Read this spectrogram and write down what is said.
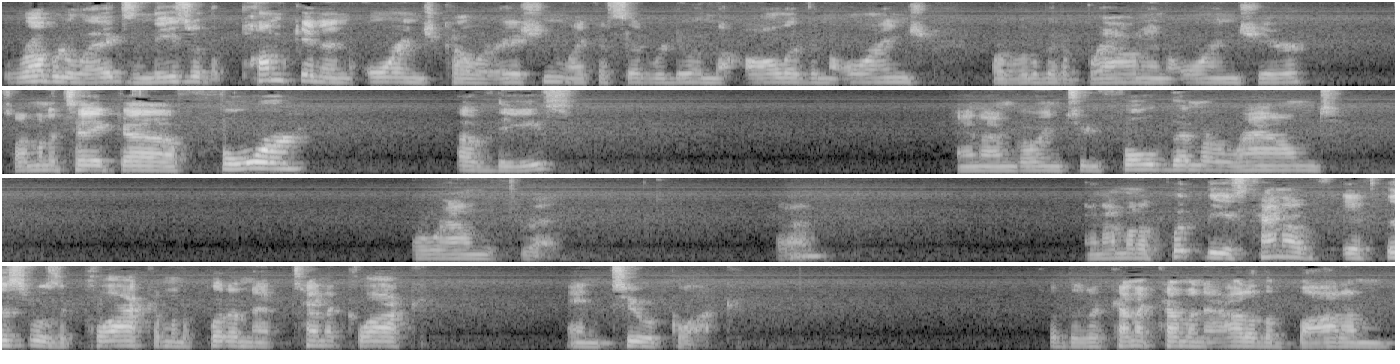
rubber legs, and these are the pumpkin and orange coloration. Like I said, we're doing the olive and orange, or a little bit of brown and orange here. So I'm going to take uh, four of these, and I'm going to fold them around around the thread. Okay. And I'm going to put these kind of, if this was a clock, I'm going to put them at 10 o'clock and 2 o'clock but they're kind of coming out of the bottom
